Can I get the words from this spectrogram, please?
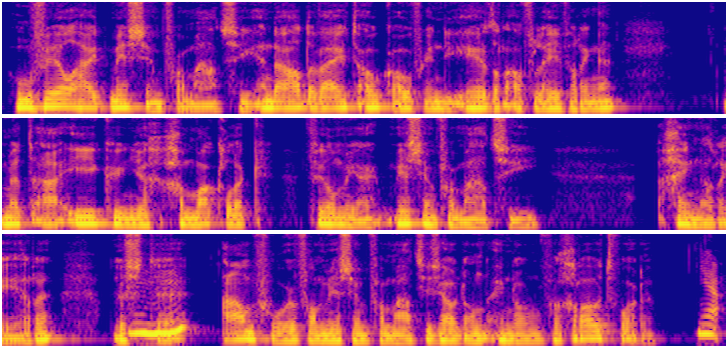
hoeveelheid misinformatie. En daar hadden wij het ook over in die eerdere afleveringen. Met AI kun je gemakkelijk veel meer misinformatie genereren. Dus de aanvoer van misinformatie zou dan enorm vergroot worden. Ja,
